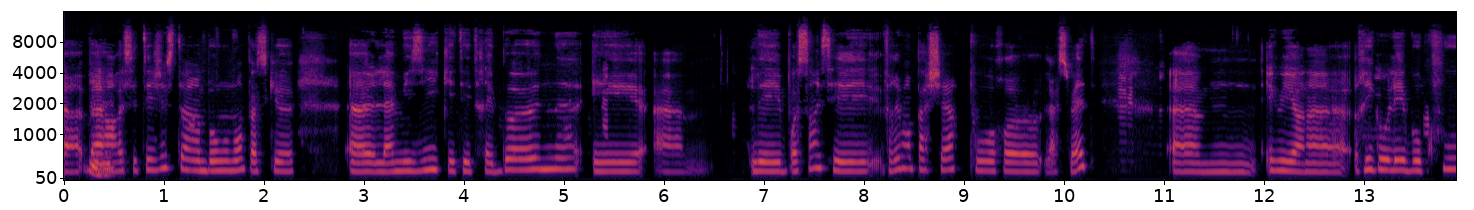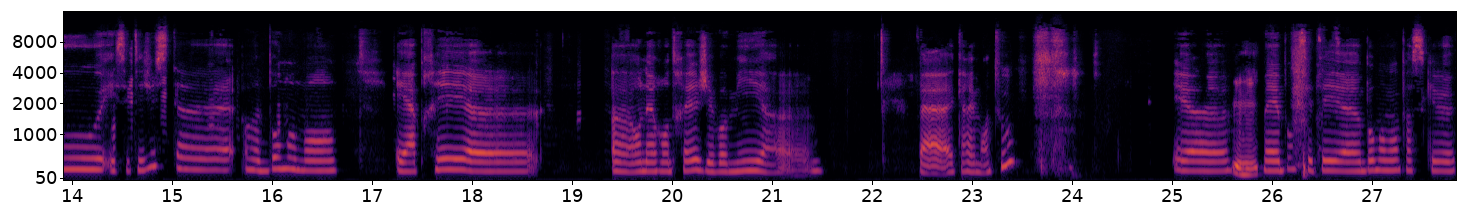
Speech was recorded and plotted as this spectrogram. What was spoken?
euh, ben, c'était juste un bon moment parce que euh, la musique était très bonne et euh, les boissons, c'est vraiment pas cher pour la Suède. Euh, et oui, on a rigolé beaucoup et c'était juste euh, un bon moment. Et après, euh, on est rentré, j'ai vomi bah, carrément tout. Et euh, Mhm. mais bon, c'était un bon moment parce que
